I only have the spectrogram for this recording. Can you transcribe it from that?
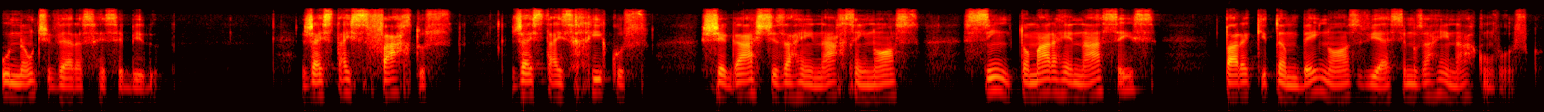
o não tiveras recebido? Já estáis fartos, já estáis ricos, chegastes a reinar sem nós. Sim, tomara reinasseis, para que também nós viéssemos a reinar convosco.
